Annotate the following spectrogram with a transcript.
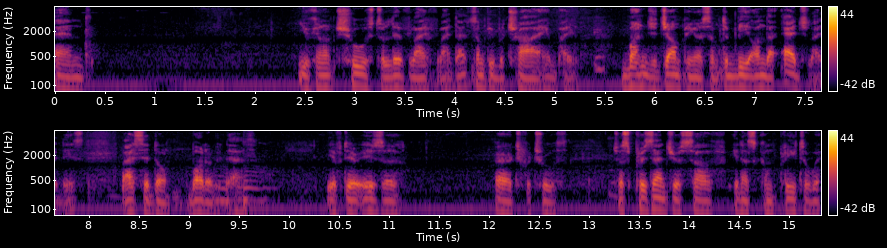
And you cannot choose to live life like that. Some people try by bungee jumping or something to be on the edge like this. But I said, don't bother with that. Mm-hmm. If there is a urge for truth, just present yourself in as complete a way.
